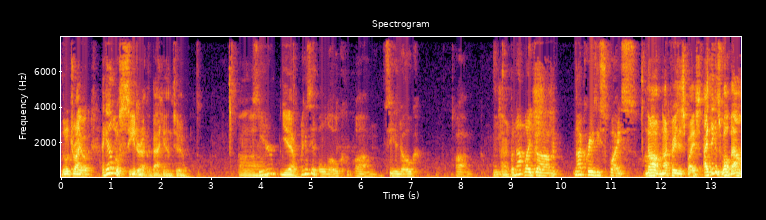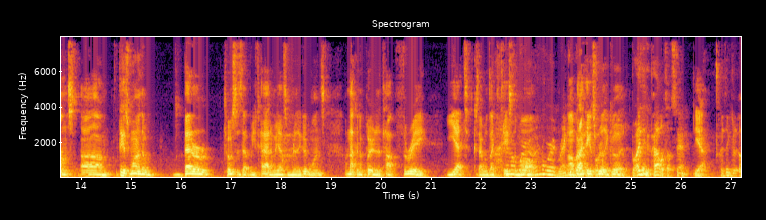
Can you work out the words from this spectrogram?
Little dry oak. I get a little cedar at the back end too. Um, Cedar? Yeah. I can see an old oak, um, seasoned oak, um, Okay. but not like um, not crazy spice. No, not crazy spice. I think it's well balanced. Um, I think it's one of the better toasts that we've had, and we had some really good ones. I'm not going to put it in the top three yet because I would like to taste them where- I all. don't know where I'd rank it, Uh, but I think it's really good. But I think the palate's outstanding. Yeah. I think uh,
